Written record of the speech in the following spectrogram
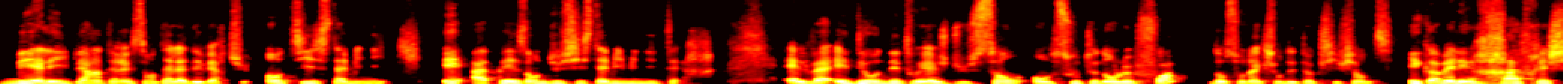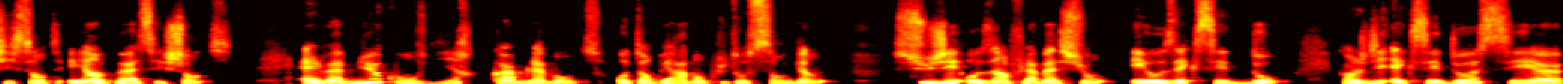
Mais elle est hyper intéressante. Elle a des vertus antihistaminiques et apaisantes du système immunitaire. Elle va aider au nettoyage du sang en soutenant le foie dans son action détoxifiante. Et comme elle est rafraîchissante et un peu asséchante, elle va mieux convenir, comme la menthe, au tempérament plutôt sanguin, sujet aux inflammations et aux excès d'eau. Quand je dis excès d'eau, c'est euh,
